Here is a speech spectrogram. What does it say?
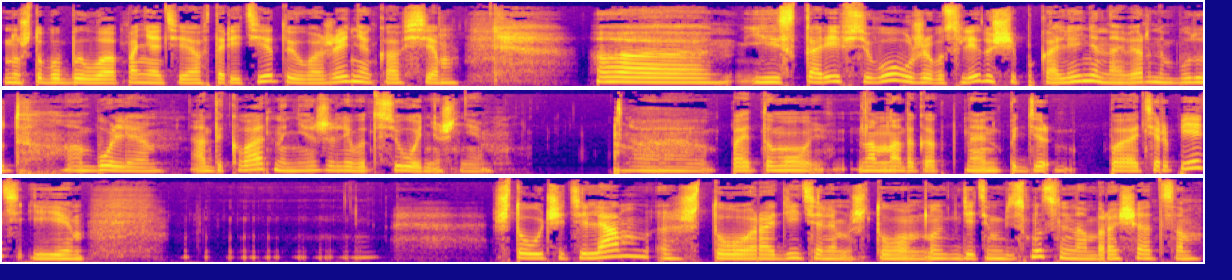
ну, чтобы было понятие авторитета и уважения ко всем. А, и, скорее всего, уже вот следующие поколения, наверное, будут более адекватны, нежели вот сегодняшние. А, поэтому нам надо как-то, наверное, потерпеть и что учителям, что родителям, что ну, детям бессмысленно обращаться,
